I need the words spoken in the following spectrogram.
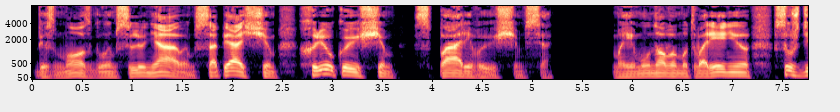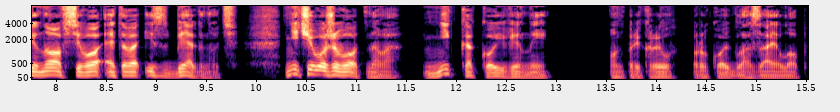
безмозглым, слюнявым, сопящим, хрюкающим, спаривающимся. Моему новому творению суждено всего этого избегнуть. Ничего животного, никакой вины. Он прикрыл рукой глаза и лоб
